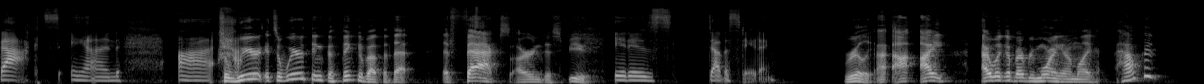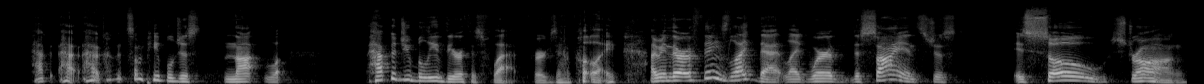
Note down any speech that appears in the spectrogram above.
facts and uh, It's a weird. It's a weird thing to think about that that that facts are in dispute. it is devastating. Really, I I I, I wake up every morning and I'm like, how could how how how, how could some people just not? lo- How could you believe the Earth is flat? For example, like I mean, there are things like that, like where the science just is so strong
